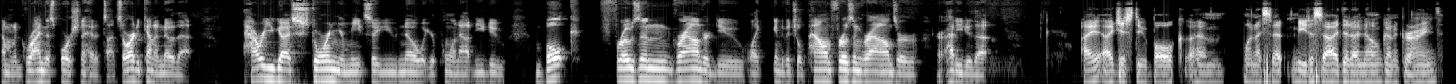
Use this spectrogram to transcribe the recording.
I'm going to grind this portion ahead of time. So I already kind of know that. How are you guys storing your meat so you know what you're pulling out? Do you do bulk frozen ground or do you like individual pound frozen grounds or, or how do you do that? I, I just do bulk. Um, when I set meat aside that I know I'm going to grind,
